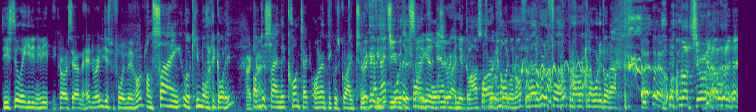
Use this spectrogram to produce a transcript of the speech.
Do you still think he didn't hit Koroisau on the head, Ready? Just before we move on. I'm saying, look, he might have got him. Okay. I'm just saying the contact I don't think was grade two. You reckon if and he hit that's you what with they're the trying to same get a force, you reckon downgrade. your glasses Well, would have reckon I- fallen off? Well, they would have fallen, off, but I reckon I would have got up. I'm not sure about that.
